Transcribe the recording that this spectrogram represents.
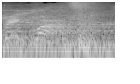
big one!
